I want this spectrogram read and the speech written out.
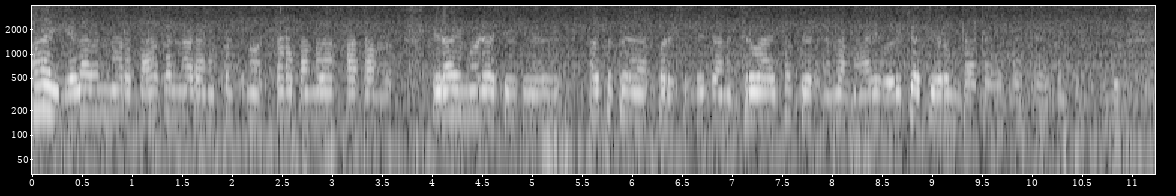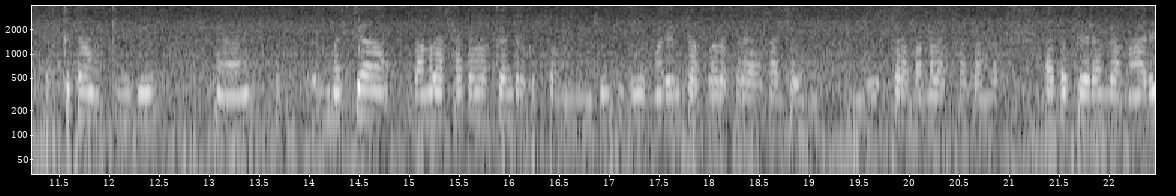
హాయ్ ఎలా ఉన్నారు? బాగున్నారు అనుకుంటున్న ఉత్తర బంగాళాఖాతంలో ఇరవై మూడవ తేదీ అల్పపీడనం ఏర్పడుతుంది దాని ధ్రువాయిత పీడనంగా మారి ఒడిచా తీరం దాటే అవకాశాలు కనిపిస్తుంది. ప్రస్తుతానికి ఇది ఆ, మధ్య బంగాళాఖాతంలో కేంద్రీకృతమైంది ఇది మరింత బలపడే అవకాశాలు కనిపిస్తుంది ఉత్తర బంగాళాఖాతంలో అల్పపీడంగా మారి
